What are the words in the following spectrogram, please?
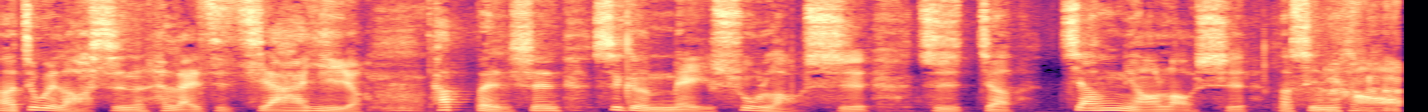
啊，这位老师呢，他来自嘉义哦，他本身是个美术老师，是叫江鸟老师。老师你好，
